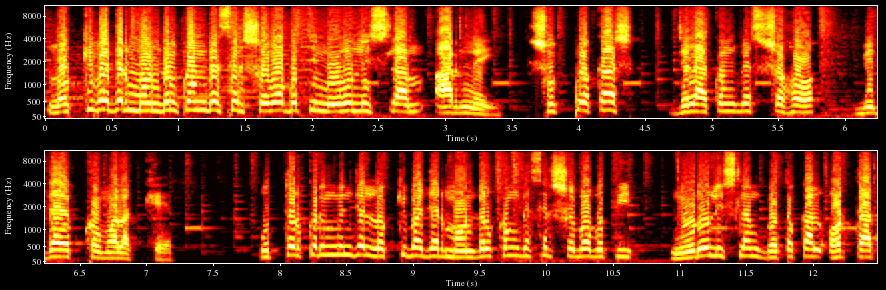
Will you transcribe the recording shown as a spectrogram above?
লক্ষ্মীবাজার মন্ডল কংগ্রেসের সভাপতি নুরুল ইসলাম আর নেই। সুখপ্রকাশ জেলা কংগ্রেস সহ বিধায়ক কমলাক্ষের উত্তর করিমগঞ্জের লক্ষ্মীবাজার মন্ডল কংগ্রেসের সভাপতি নুরুল ইসলাম গতকাল অর্থাৎ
